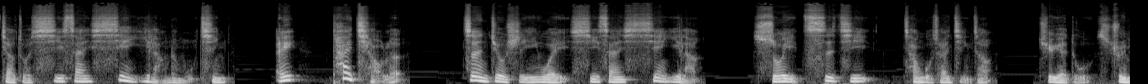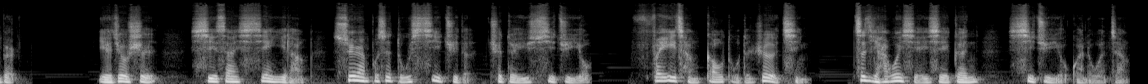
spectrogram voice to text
叫做西山宪一郎的母亲。哎，太巧了，正就是因为西山宪一郎，所以刺激长谷川景造去阅读 Strindberg。也就是西山宪一郎虽然不是读戏剧的，却对于戏剧有非常高度的热情，自己还会写一些跟戏剧有关的文章。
